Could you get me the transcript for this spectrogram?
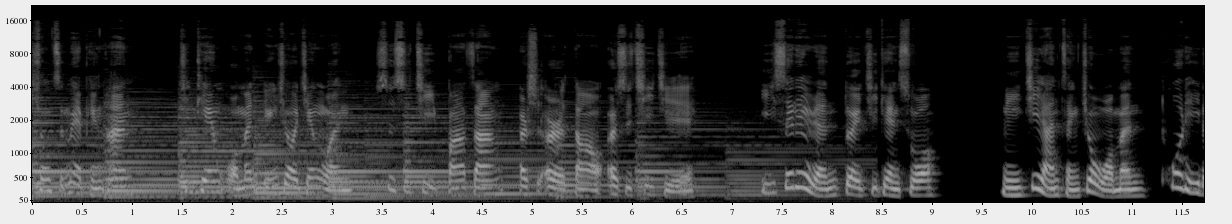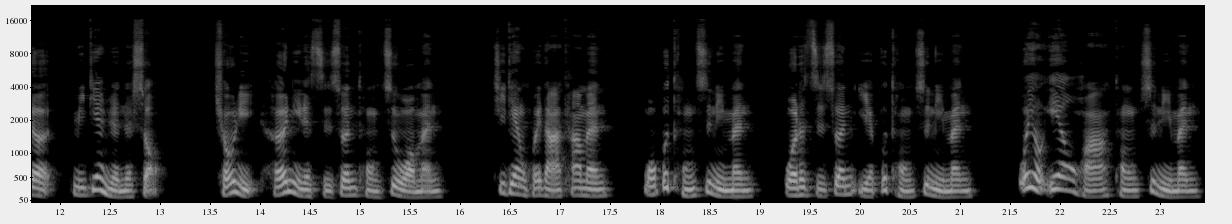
兄姊妹平安，今天我们灵修经文四世纪八章二十二到二十七节。以色列人对基甸说：“你既然拯救我们脱离了米甸人的手，求你和你的子孙统治我们。”基甸回答他们：“我不统治你们，我的子孙也不统治你们，唯有耶和华统治你们。”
